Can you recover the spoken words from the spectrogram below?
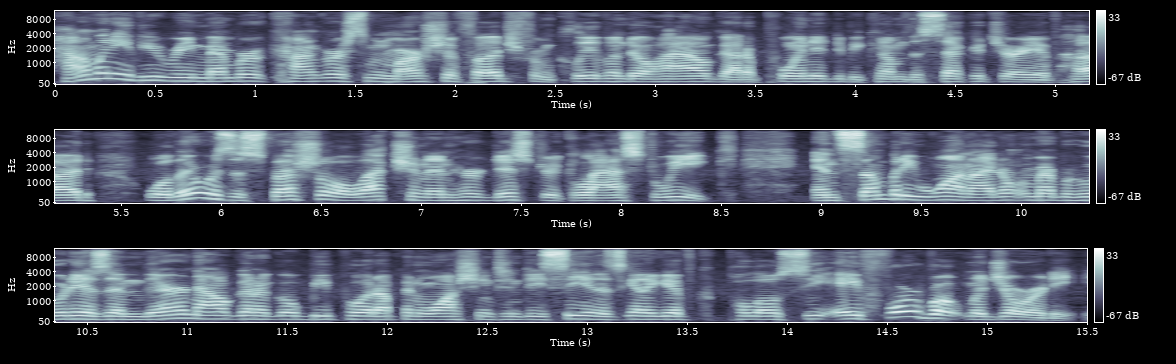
How many of you remember Congressman Marcia Fudge from Cleveland, Ohio, got appointed to become the Secretary of HUD? Well, there was a special election in her district last week, and somebody won. I don't remember who it is, and they're now going to go be put up in Washington, D.C., and it's going to give Pelosi a four vote majority.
